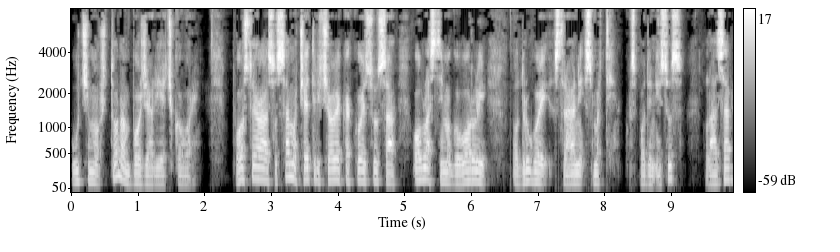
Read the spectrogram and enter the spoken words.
učimo što nam Božja riječ govori. Postojala su samo četiri čovjeka koji su sa ovlastima govorili o drugoj strani smrti. Gospodin Isus, Lazar,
